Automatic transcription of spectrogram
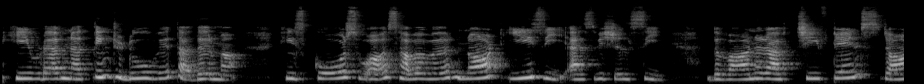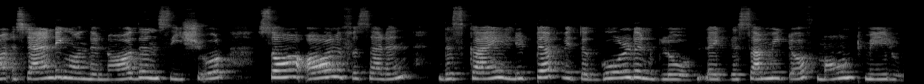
He would have nothing to do with Adharma. His course was, however, not easy, as we shall see. The Vanara chieftains sta- standing on the northern seashore saw all of a sudden the sky lit up with a golden glow like the summit of Mount Meru.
